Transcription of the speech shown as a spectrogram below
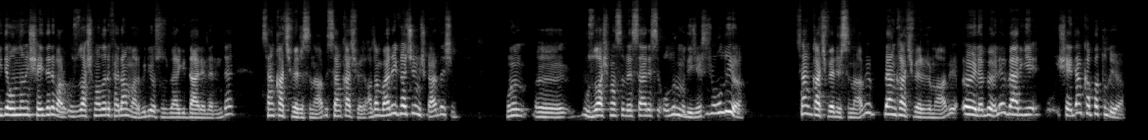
Bir de onların şeyleri var, uzlaşmaları falan var biliyorsunuz vergi dairelerinde. Sen kaç verirsin abi? Sen kaç verirsin? Adam vergi kaçırmış kardeşim. Bunun e, uzlaşması vesairesi olur mu diyeceksiniz. Oluyor. Sen kaç verirsin abi? Ben kaç veririm abi? Öyle böyle vergi şeyden kapatılıyor.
